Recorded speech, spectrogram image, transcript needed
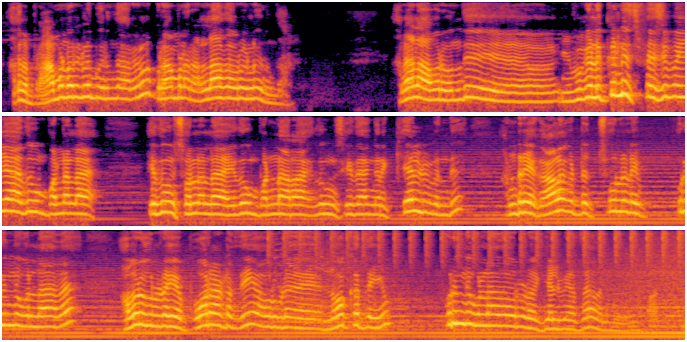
அதில் பிராமணர்களும் இருந்தார்கள் பிராமணர் அல்லாதவர்களும் இருந்தார் அதனால் அவர் வந்து இவங்களுக்குன்னு ஸ்பெசிஃபையாக எதுவும் பண்ணலை எதுவும் சொல்லலை எதுவும் பண்ணாரா எதுவும் செய்தாங்கிற கேள்வி வந்து அன்றைய காலகட்ட சூழலை புரிந்து கொள்ளாத அவர்களுடைய போராட்டத்தையும் அவர்களுடைய நோக்கத்தையும் புரிந்து கொள்ளாதவர்களோட கேள்வியாக தான் அதை நம்ம பார்க்கணும்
